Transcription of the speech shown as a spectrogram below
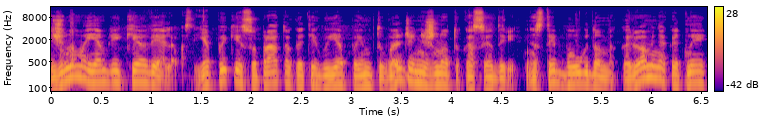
Žinoma, jiem reikėjo vėliavas. Jie puikiai suprato, kad jeigu jie paimtų valdžią, nežinotų, ką su ją daryti. Nes tai buvo ugdoma kariuomenė, kad jinai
